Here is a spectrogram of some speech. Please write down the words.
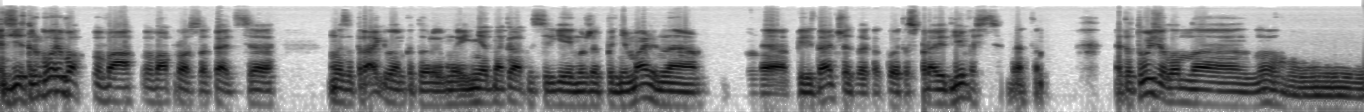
здесь другой вопрос опять э, мы затрагиваем, которые мы неоднократно с Сергеем уже поднимали на э, передаче, это какая-то справедливость. Да, там. Этот узел, он э, ну,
